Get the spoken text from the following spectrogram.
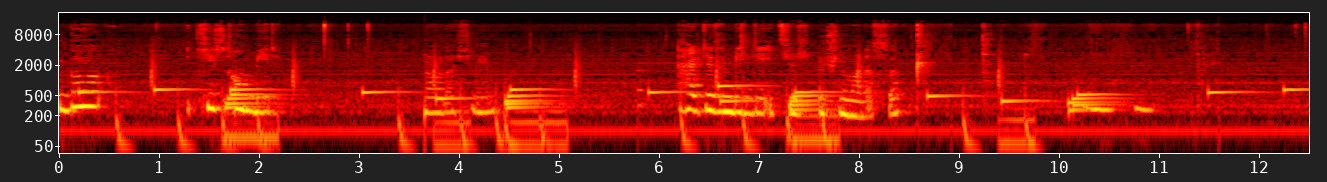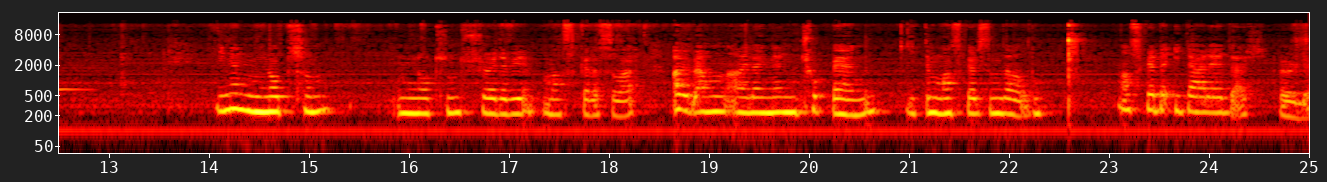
Bu 211. Ne uğraşmayayım. Herkesin bildiği 203 numarası. Yine Not'un Not'un şöyle bir maskarası var. Abi ben bunun eyelinerını çok beğendim. Gittim maskarasını da aldım. Maskara da idare eder. Öyle.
